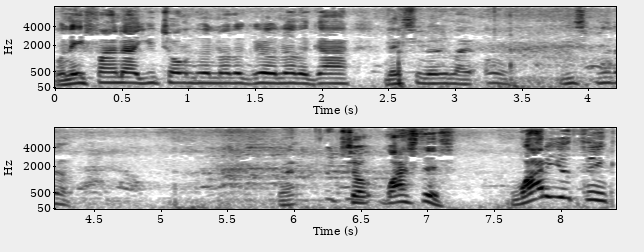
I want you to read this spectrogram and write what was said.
when they find out you're talking to another girl, another guy, next thing you know, they're like, oh, we split up. Right? So watch this. Why do you think,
